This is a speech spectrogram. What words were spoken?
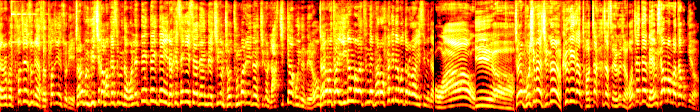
여러분 터진 소리 나서 터진 소리. 자 여러분 위치가 바뀌었습니다. 원래 땡땡땡 이렇게 세 개 있어야 되는데 지금 저 두 마리는 지금 락짓게 하고 있는데요. 자 여러분 다 익은 것 같은데 바로 확인해보도록 하겠습니다. 와우. 이야. 자 여러분 보시면 지금 크기가 더 작아졌어요. 그죠? 어쨌든 냄새 한번 맡아볼게요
